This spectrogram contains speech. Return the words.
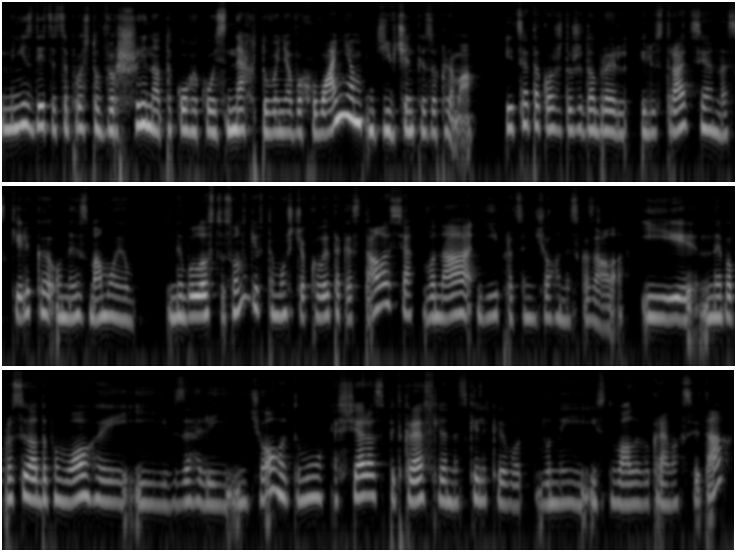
Мені здається, це просто вершина такого якогось нехтування вихованням дівчинки, зокрема. І це також дуже добра ілюстрація, наскільки у них з мамою не було стосунків, тому що коли таке сталося, вона їй про це нічого не сказала і не попросила допомоги, і взагалі нічого. Тому ще раз підкреслюю, наскільки от вони існували в окремих світах.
